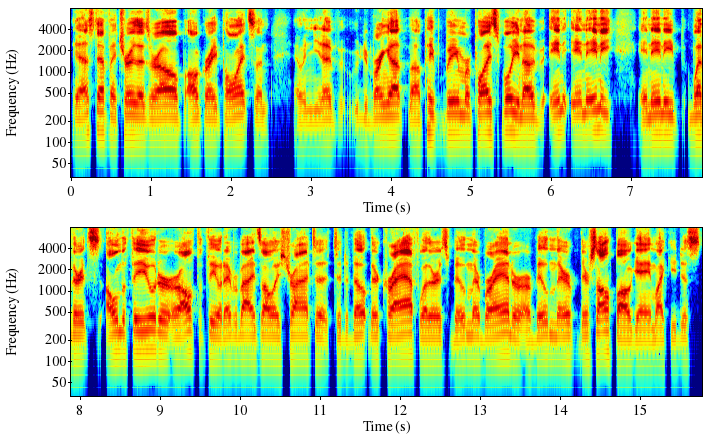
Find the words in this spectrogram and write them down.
Yeah, that's definitely true. Those are all all great points, and and when you know to bring up uh, people being replaceable, you know, in in any in any whether it's on the field or, or, off the field, everybody's always trying to to develop their craft, whether it's building their brand or, or building their their softball game, like you just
